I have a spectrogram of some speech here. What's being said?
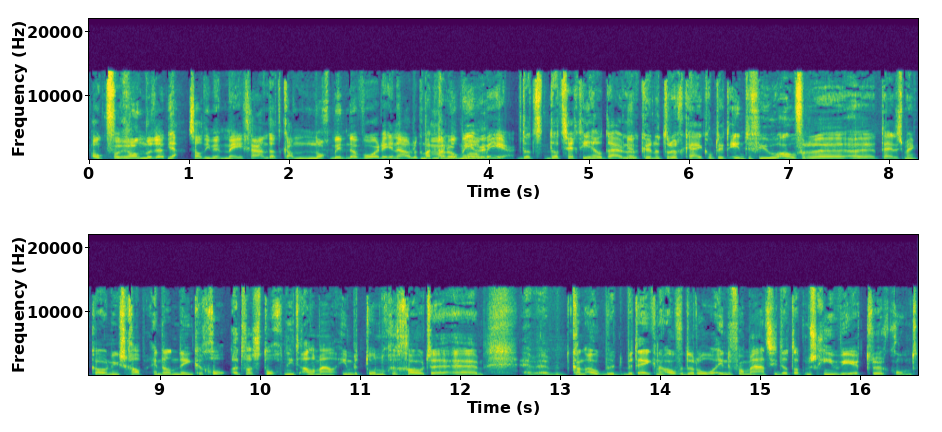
ook veranderen. Ja. Zal die met meegaan. Dat kan nog minder worden inhoudelijk, maar, maar kan ook, ook meer. meer. Dat, dat zegt hij heel duidelijk. Ja. We kunnen terugkijken op dit interview over uh, uh, tijdens mijn koningschap... en dan denken, goh, het was toch niet allemaal in beton gegoten. Uh, het kan ook betekenen over de rol in de formatie... dat dat misschien weer terugkomt.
